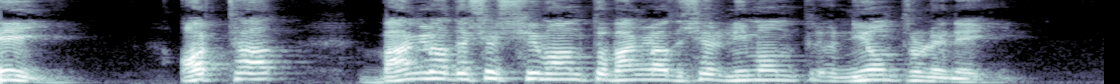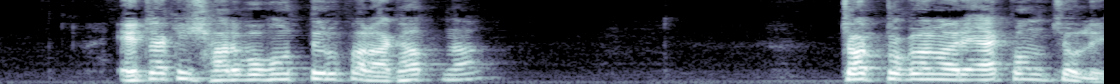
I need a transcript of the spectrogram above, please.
নেই। অর্থাৎ বাংলাদেশের সীমান্ত বাংলাদেশের নিয়ন্ত্রণে নেই। এটা কি সার্বভৌমত্বের উপর আঘাত না? চট্টগ্রামের এক অঞ্চলে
